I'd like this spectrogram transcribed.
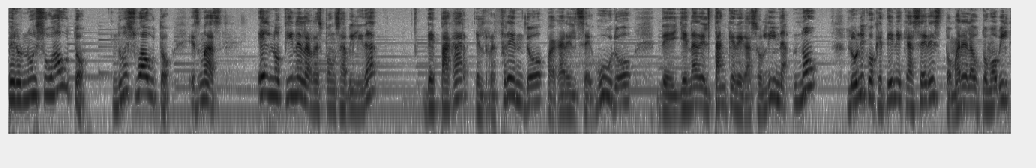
pero no es su auto, no es su auto. Es más, él no tiene la responsabilidad de pagar el refrendo, pagar el seguro, de llenar el tanque de gasolina. No, lo único que tiene que hacer es tomar el automóvil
